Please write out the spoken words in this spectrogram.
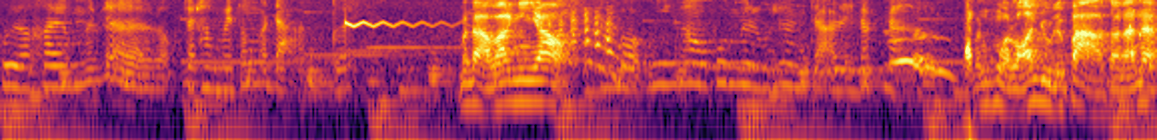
คุยกับใครไม่ได้อะไรหรอกแต่ทำไมต้องมาด่าหนูด้วยมันด่าว่างี่เง่า บอกงี่เง่าพูดไม่รู้เรื่องจะอะไรนักหนามันหัวร้อนอยู่หรือเปล่าตอนนั้นอะ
